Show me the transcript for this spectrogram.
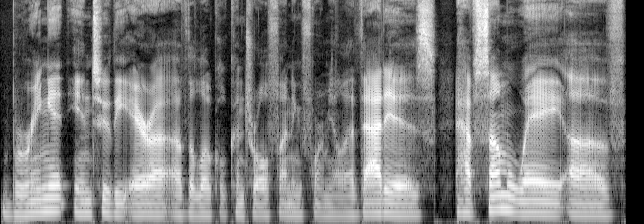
bring it into the era of the local control funding formula. That is, have some way of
